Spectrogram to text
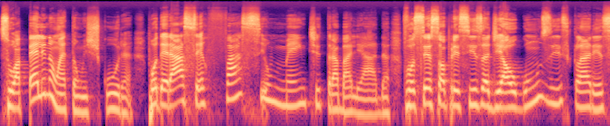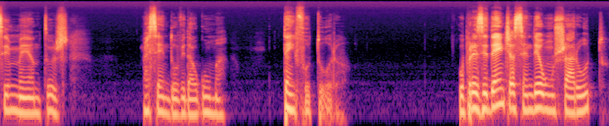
Sua pele não é tão escura, poderá ser facilmente trabalhada. Você só precisa de alguns esclarecimentos. Mas sem dúvida alguma, tem futuro. O presidente acendeu um charuto,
